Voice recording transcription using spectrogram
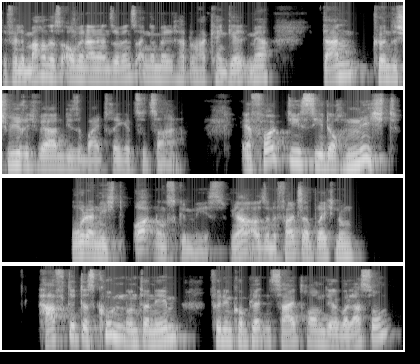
der Fälle machen das auch, wenn einer Insolvenz angemeldet hat und hat kein Geld mehr. Dann könnte es schwierig werden, diese Beiträge zu zahlen. Erfolgt dies jedoch nicht, oder nicht ordnungsgemäß, ja, also eine Falschabrechnung, haftet das Kundenunternehmen für den kompletten Zeitraum der Überlassung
